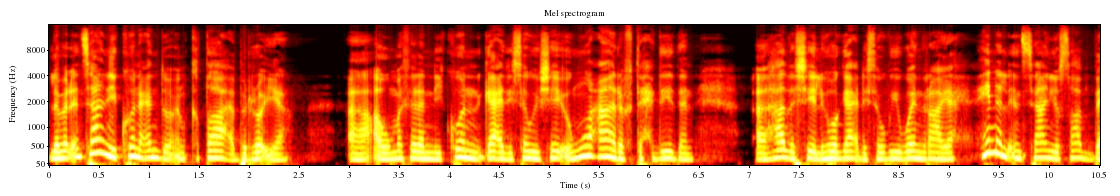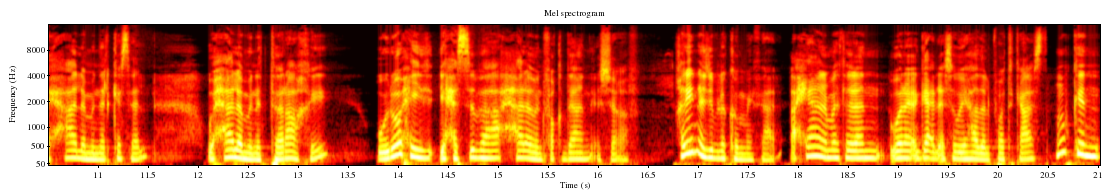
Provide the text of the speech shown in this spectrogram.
لما الإنسان يكون عنده انقطاع بالرؤية آه، أو مثلا يكون قاعد يسوي شيء ومو عارف تحديدا هذا الشيء اللي هو قاعد يسويه وين رايح هنا الإنسان يصاب بحالة من الكسل. وحالة من التراخي ويروح يحسبها حالة من فقدان الشغف. خليني أجيب لكم مثال. أحيانا مثلا وأنا قاعد أسوي هذا البودكاست ممكن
